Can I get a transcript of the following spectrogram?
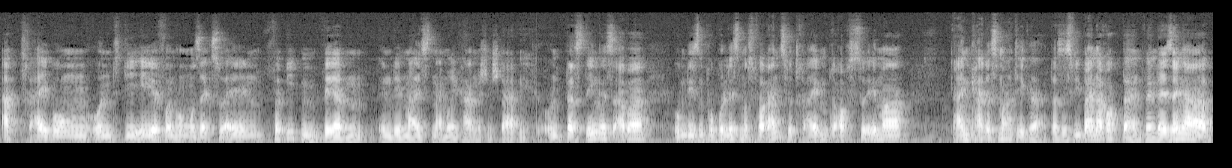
Abtreibung und die Ehe von Homosexuellen verbieten werden in den meisten amerikanischen Staaten. Und das Ding ist aber, um diesen Populismus voranzutreiben, brauchst du immer ein Charismatiker. Das ist wie bei einer Rockband. Wenn der Sänger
